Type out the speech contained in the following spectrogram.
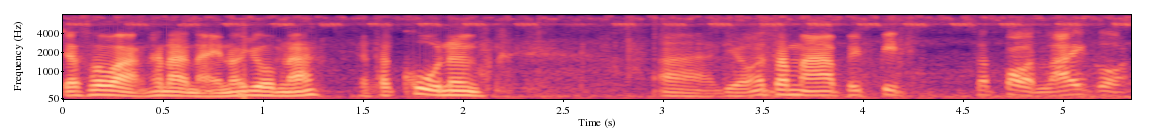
จะสว่างขนาดไหนเนาะโยมนะเดี๋ยวสักครู่หนึ่งอ่า เดี๋ยวอาตมาไปปิดสปอตไลท์ก่อน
